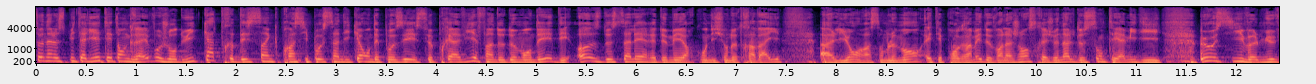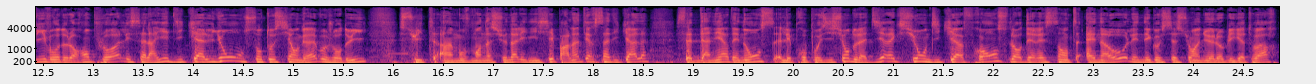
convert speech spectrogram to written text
Personnel hospitalier était en grève aujourd'hui. Quatre des cinq principaux syndicats ont déposé ce préavis afin de demander des hausses de salaire et de meilleures conditions de travail. À Lyon, un rassemblement était programmé devant l'agence régionale de santé à midi. Eux aussi veulent mieux vivre de leur emploi. Les salariés d'IKEA Lyon sont aussi en grève aujourd'hui suite à un mouvement national initié par l'intersyndicale. Cette dernière dénonce les propositions de la direction d'IKEA France lors des récentes NAO, les négociations annuelles obligatoires,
